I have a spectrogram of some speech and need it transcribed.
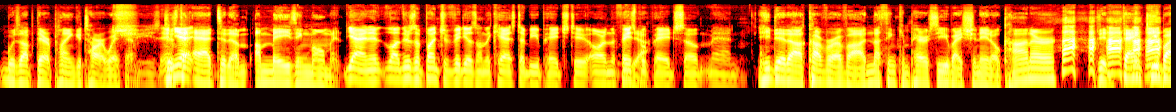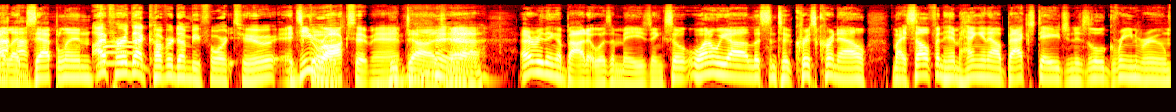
was up there playing guitar with him, Jeez. just And yet- to add to the amazing moment. Yeah, and it, like, there's a bunch of videos on the KISW page too, or on the Facebook Yeah. page. So man, He did a cover of uh, "Nothing Compares to You" by Sinead O'Connor. did "Thank You" by Led Zeppelin. I've heard that cover done before too, and It's he good. rocks it, man. He does, yeah. man. Everything about it was amazing. So why don't we uh, listen to Chris Cornell, myself and him hanging out backstage in his little green room.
